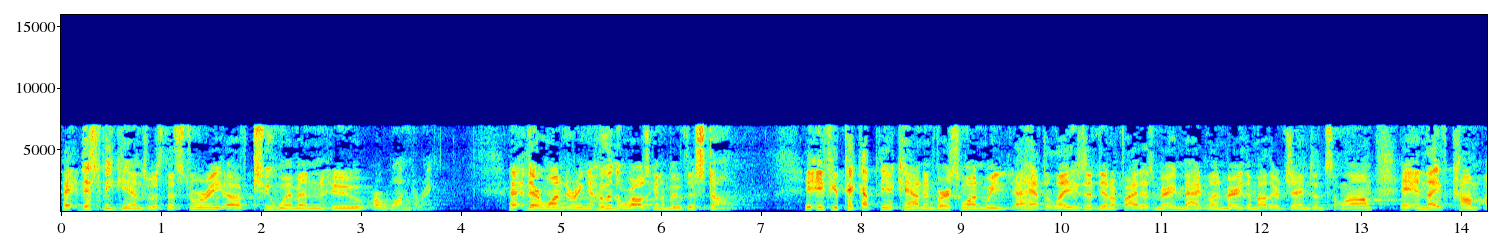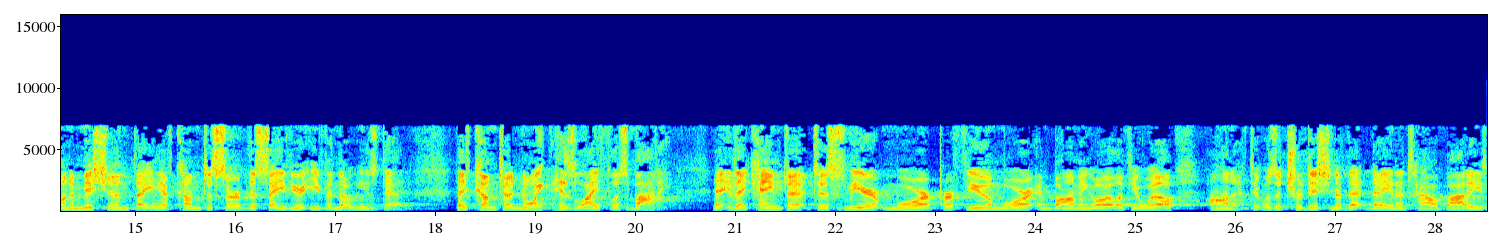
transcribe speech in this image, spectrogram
Hey, this begins with the story of two women who are wondering. They're wondering who in the world is going to move this stone. If you pick up the account in verse 1, we have the ladies identified as Mary Magdalene, Mary the mother of James and Salome, and they've come on a mission. They have come to serve the Savior even though he is dead. They've come to anoint his lifeless body. They came to, to smear more perfume, more embalming oil, if you will, on it. It was a tradition of that day, and it's how bodies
